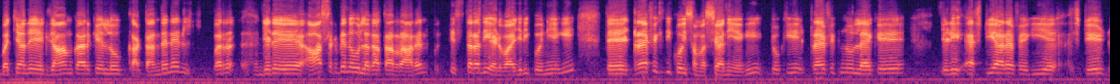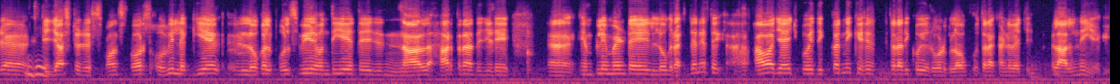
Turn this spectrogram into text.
ਬੱਚਿਆਂ ਦੇ ਐਗਜ਼ਾਮ ਕਰਕੇ ਲੋਕ ਘੱਟ ਆਉਂਦੇ ਨੇ, ਪਰ ਜਿਹੜੇ ਆ ਸਕਦੇ ਨੇ ਉਹ ਲਗਾਤਾਰ ਆ ਰਹੇ ਨੇ। ਕਿਸ ਤਰ੍ਹਾਂ ਦੀ ਐਡਵਾਈਜ਼ਰੀ ਕੋਈ ਨਹੀਂ ਹੈਗੀ ਤੇ ਟ੍ਰੈਫਿਕ ਦੀ ਕੋਈ ਸਮੱਸਿਆ ਨਹੀਂ ਹੈਗੀ ਕਿਉਂਕਿ ਟ੍ਰੈਫਿਕ ਨੂੰ ਲੈ ਕੇ ਜਿਹੜੀ ਐਸਡੀਆਰਐਫ ਹੈਗੀ ਹੈ ਸਟੇਟ। ਡਿਜ਼ਾਸਟਰ ਰਿਸਪਾਂਸ ਫੋਰਸ ਉਹ ਵੀ ਲੱਗੀ ਹੈ। ਲੋਕਲ ਪੁਲਿਸ ਵੀ ਹੁੰਦੀ ਹੈ ਤੇ ਨਾਲ ਹਰ ਤਰ੍ਹਾਂ ਦੇ ਜਿਹੜੇ ਇੰਪਲੀਮੈਂਟ ਲੋਕ ਰੱਖਦੇ ਨੇ ਤੇ ਆਵਾਜਾਈ 'ਚ ਕੋਈ ਦਿੱਕਤ ਨਹੀਂ ਕਿਸੇ ਤਰ੍ਹਾਂ ਦੀ ਕੋਈ ਰੋਡ ਬਲੌਕ ਉੱਤਰਾਖੰਡ ਵਿੱਚ ਫਿਲਹਾਲ ਨਹੀਂ ਹੈਗੀ।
